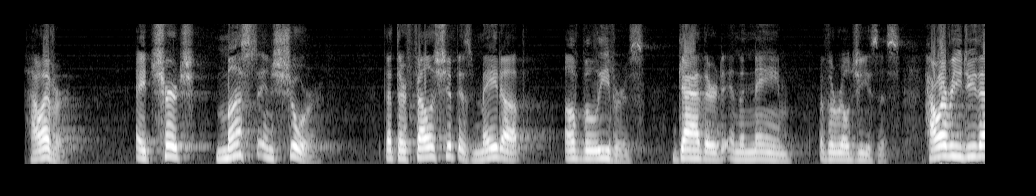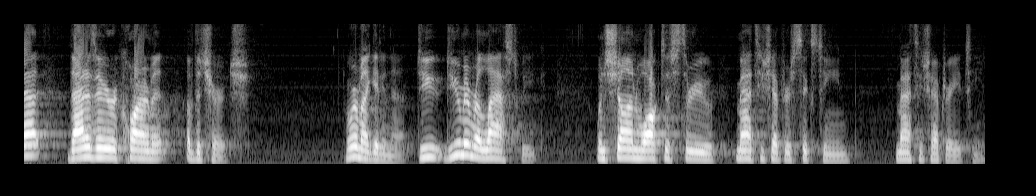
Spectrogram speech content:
However, a church must ensure that their fellowship is made up of believers gathered in the name of the real Jesus. However, you do that, that is a requirement of the church. Where am I getting that? Do you, do you remember last week when Sean walked us through Matthew chapter 16, Matthew chapter 18?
